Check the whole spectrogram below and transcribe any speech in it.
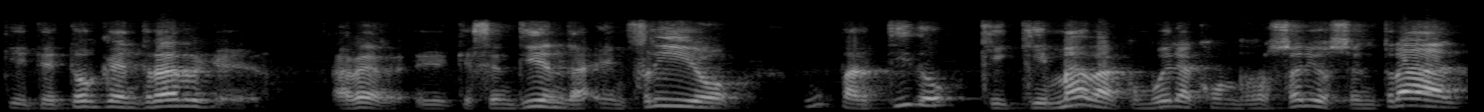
que te toca entrar, a ver, eh, que se entienda, en frío, un partido que quemaba como era con Rosario Central,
